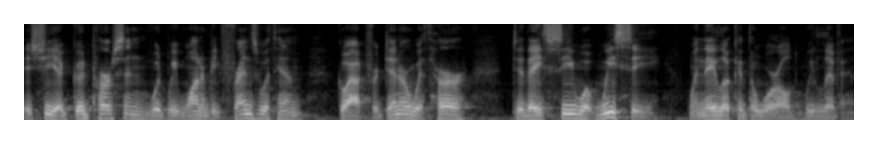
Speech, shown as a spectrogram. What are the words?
Is she a good person? Would we want to be friends with him? Go out for dinner with her? Do they see what we see when they look at the world we live in?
